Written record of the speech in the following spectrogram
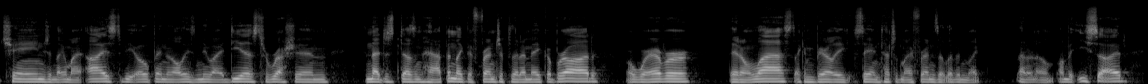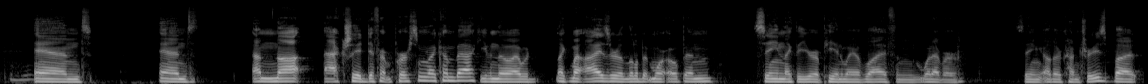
change and like my eyes to be open and all these new ideas to rush in, and that just doesn't happen. Like the friendships that I make abroad or wherever, they don't last. I can barely stay in touch with my friends that live in like I don't know on the east side, mm-hmm. and and I'm not actually a different person when I come back, even though I would like my eyes are a little bit more open, seeing like the European way of life and whatever, seeing other countries, but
